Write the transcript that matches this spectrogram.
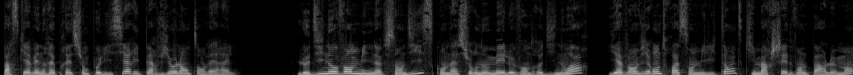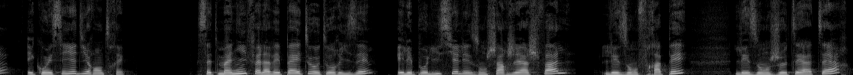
parce qu'il y avait une répression policière hyper violente envers elles. Le 10 novembre 1910, qu'on a surnommé le Vendredi Noir, il y avait environ 300 militantes qui marchaient devant le Parlement et qui ont essayé d'y rentrer. Cette manif, elle n'avait pas été autorisée et les policiers les ont chargées à cheval, les ont frappées, les ont jetées à terre,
